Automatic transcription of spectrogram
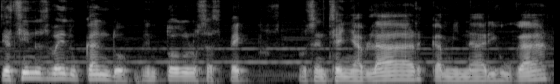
y así nos va educando en todos los aspectos. Nos enseña a hablar, caminar y jugar,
